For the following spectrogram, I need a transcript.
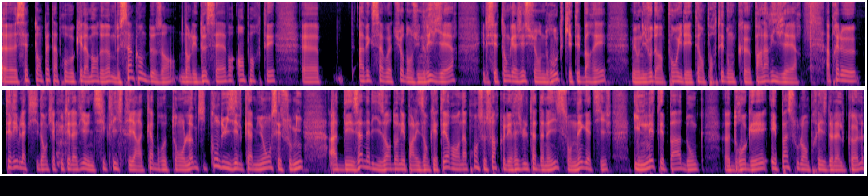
euh, cette tempête a provoqué la mort d'un homme de 52 ans dans les Deux-Sèvres, emporté euh, avec sa voiture dans une rivière. Il s'est engagé sur une route qui était barrée, mais au niveau d'un pont, il a été emporté donc par la rivière. Après le terrible accident qui a coûté la vie à une cycliste hier à Cabreton, l'homme qui conduisait le camion s'est soumis à des analyses ordonnées par les enquêteurs. On apprend ce soir que les résultats d'analyse sont négatifs. Il n'était pas donc euh, drogué et pas sous l'emprise de l'alcool.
